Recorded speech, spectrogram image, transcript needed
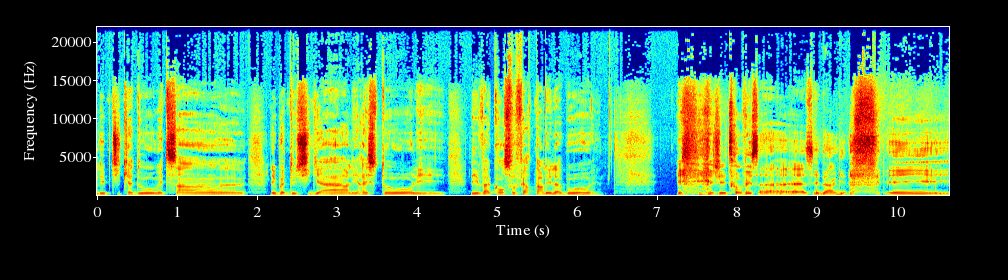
les petits cadeaux aux médecins, les boîtes de cigares, les restos, les, les vacances offertes par les labos. j'ai trouvé ça assez dingue. Et,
